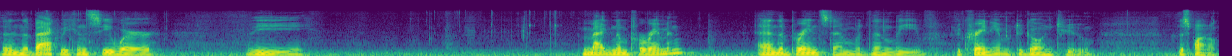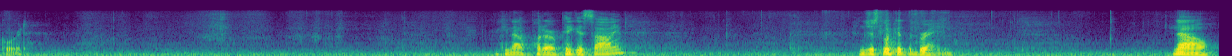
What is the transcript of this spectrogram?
Then in the back we can see where the magnum foramen and the brainstem would then leave the cranium to go into the spinal cord. Can now put our pig aside and just look at the brain. Now,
